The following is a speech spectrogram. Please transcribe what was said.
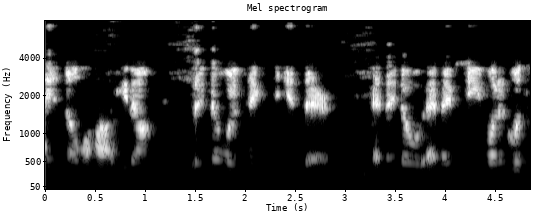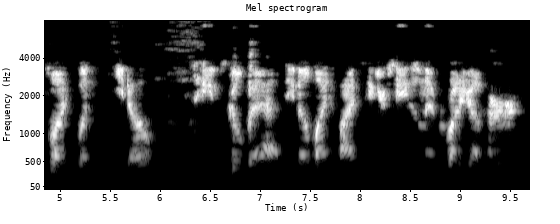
hit in Omaha. You know they know what it takes to get there, and they know and they've seen what it looks like when you know teams go bad. You know my my senior season, everybody got hurt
